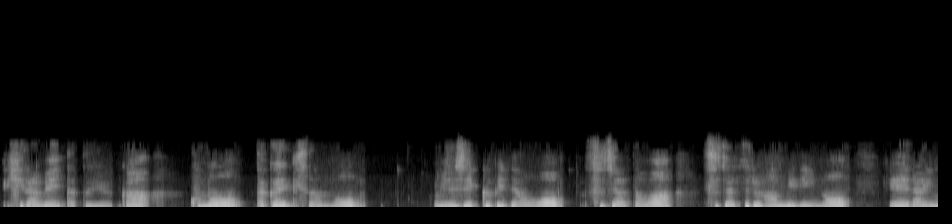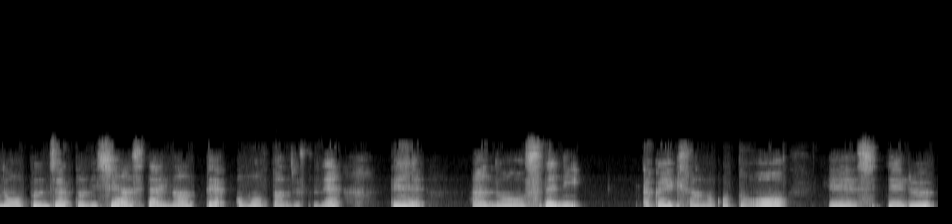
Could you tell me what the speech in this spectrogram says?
ひらめいたというか、この高之さんのミュージックビデオをスジャータはスジャチルファミリーの、えー、LINE のオープンチャットにシェアしたいなって思ったんですね。で、あの、すでに高之さんのことを、えー、知っている、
